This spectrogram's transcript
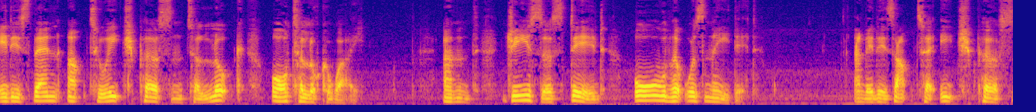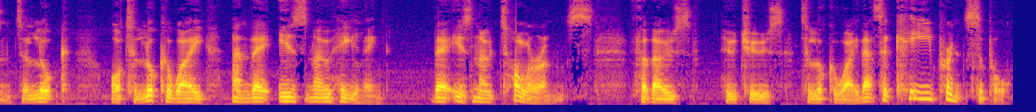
It is then up to each person to look or to look away. And Jesus did all that was needed. And it is up to each person to look or to look away, and there is no healing. There is no tolerance for those who choose to look away. That's a key principle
